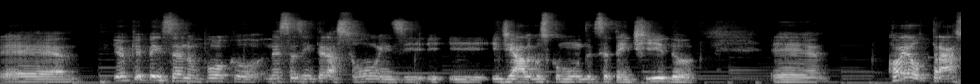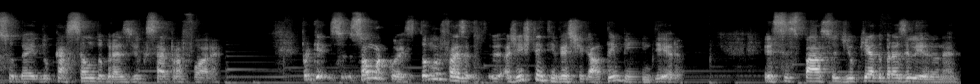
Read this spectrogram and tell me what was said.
É, eu fiquei pensando um pouco nessas interações e, e, e diálogos com o mundo que você tem tido. É, qual é o traço da educação do Brasil que sai para fora? Porque, só uma coisa, todo mundo faz. A gente tenta investigar o tempo inteiro esse espaço de o que é do brasileiro, né?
